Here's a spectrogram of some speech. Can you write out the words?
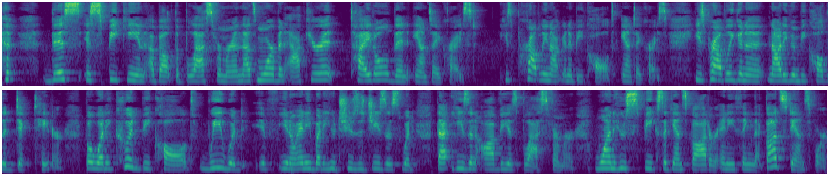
this is speaking about the blasphemer, and that's more of an accurate title than Antichrist he's probably not going to be called antichrist. He's probably going to not even be called a dictator. But what he could be called we would if you know anybody who chooses jesus would that he's an obvious blasphemer. One who speaks against god or anything that god stands for.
